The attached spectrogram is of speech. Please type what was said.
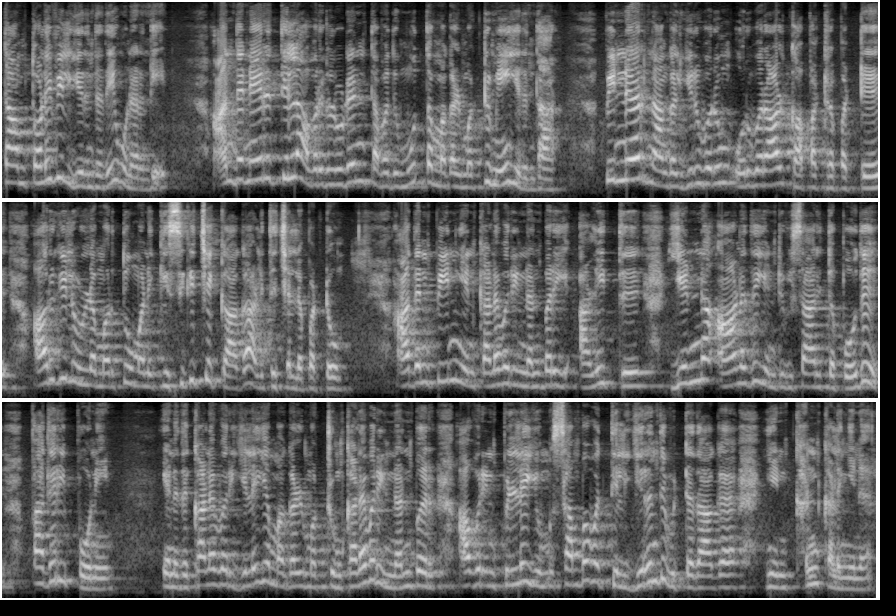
தாம் தொலைவில் இருந்ததை உணர்ந்தேன். அந்த நேரத்தில் அவர்களுடன் தமது மூத்த மகள் மட்டுமே இருந்தார். பின்னர் நாங்கள் இருவரும் ஒருவரால் காப்பாற்றப்பட்டு அருகில் உள்ள மருத்துவமனைக்கு சிகிச்சைக்காக அழைத்துச் செல்லப்பட்டோம். அதன் பின் என் கணவரின் நண்பரை அழைத்து என்ன ஆனது? என்று விசாரித்த போது பதறிப்போனேன் எனது கணவர் இளைய மகள் மற்றும் கணவரின் நண்பர் அவரின் பிள்ளையும் சம்பவத்தில் இறந்து விட்டதாக என் கண் கலங்கினர்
